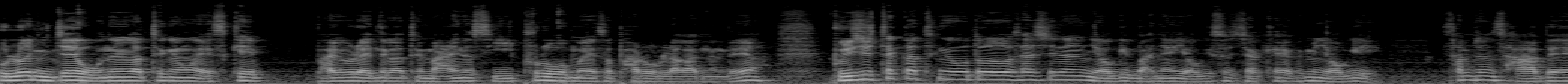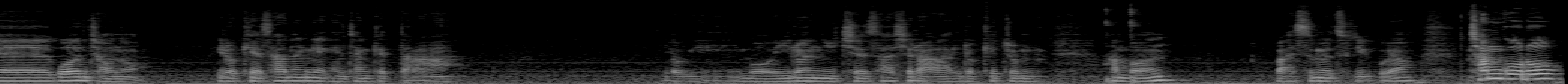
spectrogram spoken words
물론 이제 오늘 같은 경우 SK 바이오랜드 같은 마이너스 2%에서 바로 올라갔는데요. 브리지텍 같은 경우도 사실은 여기 만약에 여기서 시작해 그러면 여기 3,400원 전후 이렇게 사는 게 괜찮겠다. 여기 뭐 이런 위치에 사시라 이렇게 좀 한번 말씀을 드리고요. 참고로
